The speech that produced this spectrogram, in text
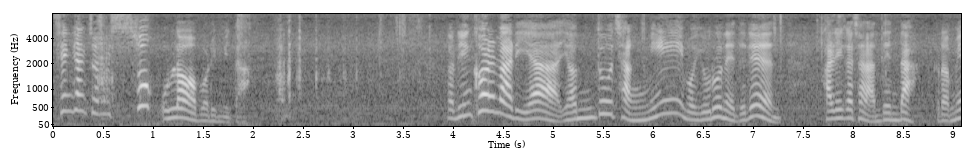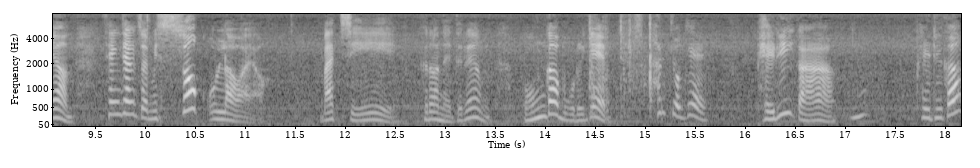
생장점이 쏙 올라와 버립니다. 그러니까 링컬 마리아, 연두 장미 뭐 요런 애들은 관리가 잘 안 된다. 그러면 생장점이 쏙 올라와요. 마치 그런 애들은 뭔가 모르게 한쪽에 베리가 음? 베리가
